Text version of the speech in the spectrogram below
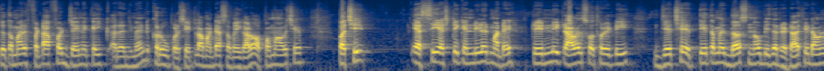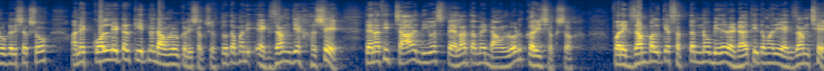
તો તમારે ફટાફટ જઈને કંઈક અરેન્જમેન્ટ કરવું પડશે. એટલા માટે આ સમયગાળો આપવામાં આવે છે. પછી એસસી, એસટી કેન્ડિડેટ માટે ટ્રેનની ટ્રાવેલ્સ ઓથોરિટી જે છે તે તમે દસ, નવ, બે હજાર અઢારથી ડાઉનલોડ કરી શકશો અને કોલ લેટર કીટને ડાઉનલોડ કરી શકશો. તો તમારી એક્ઝામ જે હશે તેનાથી ચાર દિવસ પહેલાં તમે ડાઉનલોડ કરી શકશો. ફોર એક્ઝામ્પલ કે સત્તર, નવ, બે હજાર અઢારથી તમારી એક્ઝામ છે,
